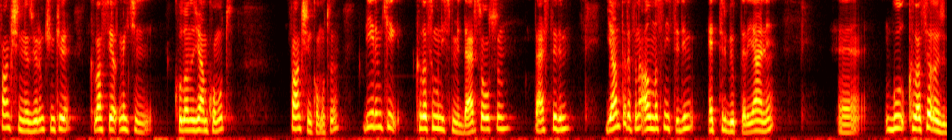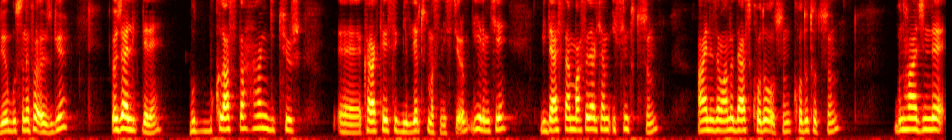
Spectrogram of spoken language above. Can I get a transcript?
function yazıyorum. Çünkü class yaratmak için kullanacağım komut function komutu. Diyelim ki class'ımın ismi ders olsun. Ders dedim. Yan tarafına almasını istediğim attribute'ları yani e, bu class'a özgü, bu sınıfa özgü özellikleri, bu, bu class'ta hangi tür e, karakteristik bilgileri tutmasını istiyorum. Diyelim ki bir dersten bahsederken isim tutsun. Aynı zamanda ders kodu olsun, kodu tutsun. Bunun haricinde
